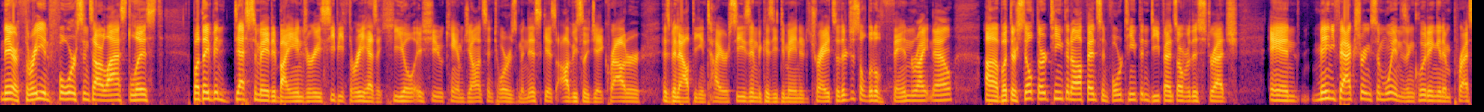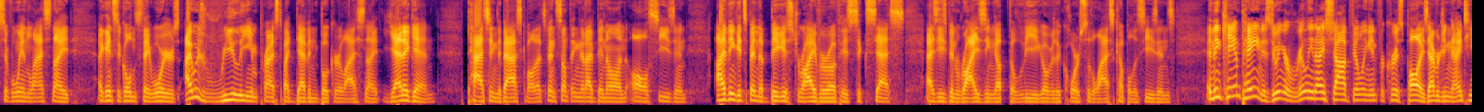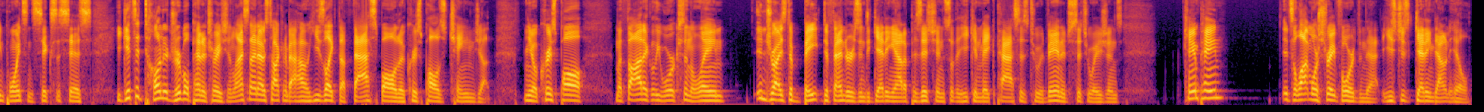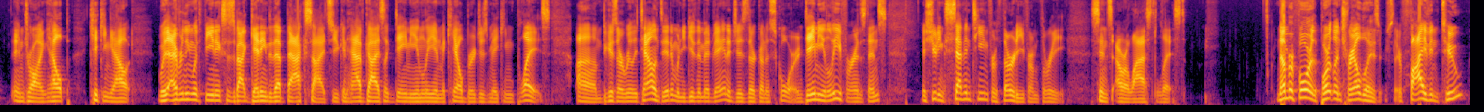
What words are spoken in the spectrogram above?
They are three and four since our last list but they've been decimated by injuries. CP3 has a heel issue. Cam Johnson tore his meniscus. Obviously, Jae Crowder has been out the entire season because he demanded a trade. So they're just a little thin right now. Uh, but they're still 13th in offense and 14th in defense over this stretch and manufacturing some wins, including an impressive win last night against the Golden State Warriors. I was really impressed by Devin Booker last night, yet again, passing the basketball. That's been something that I've been on all season. I think it's been the biggest driver of his success as he's been rising up the league over the course of the last couple of seasons. And then Cam Payne is doing a really nice job filling in for Chris Paul. He's averaging 19 points and six assists. He gets a ton of dribble penetration. Last night I was talking about how he's like the fastball to Chris Paul's changeup. You know, Chris Paul methodically works in the lane and tries to bait defenders into getting out of position so that he can make passes to advantage situations. Cam Payne it's a lot more straightforward than that. He's just getting downhill and drawing help, kicking out. With everything with Phoenix is about getting to that backside, so you can have guys like Damion Lee and Mikal Bridges making plays um, because they're really talented, and when you give them advantages, they're going to score. And Damion Lee, for instance, is shooting 17 for 30 from three since our last list. Number four, the Portland Trailblazers. They're five and two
